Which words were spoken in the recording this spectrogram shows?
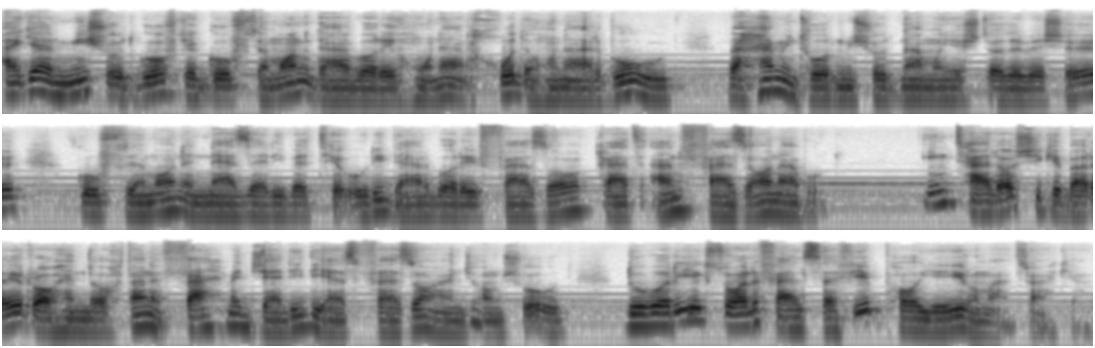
اگر می‌شد گفت که گفتمان درباره هنر خود هنر بود و همینطور می‌شد نمایش داده بشه گفتمان نظری و تئوری درباره فضا قطعا فضا نبود. این تلاشی که برای راه انداختن فهم جدیدی از فضا انجام شد دوباره یک سوال فلسفی پایه‌ای رو مطرح کرد.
